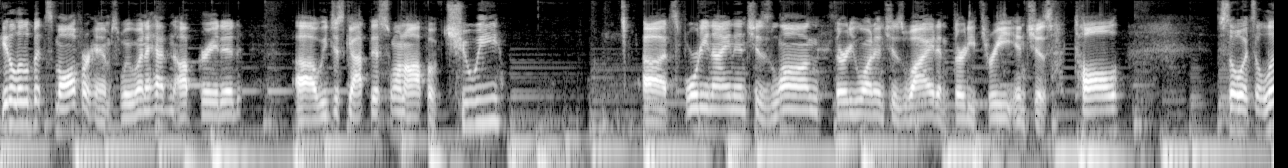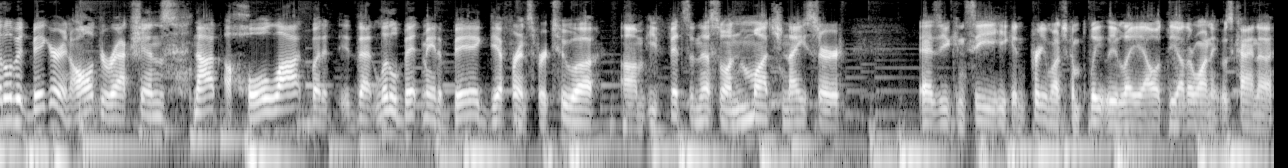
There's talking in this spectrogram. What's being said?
get a little bit small for him. So we went ahead and upgraded. Uh, we just got this one off of Chewy. Uh, it's 49 inches long, 31 inches wide, and 33 inches tall. So it's a little bit bigger in all directions. Not a whole lot, but it, it, that little bit made a big difference for Tua um, he fits in this one much nicer. As you can see, he can pretty much completely lay out. The other one, it was kind of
